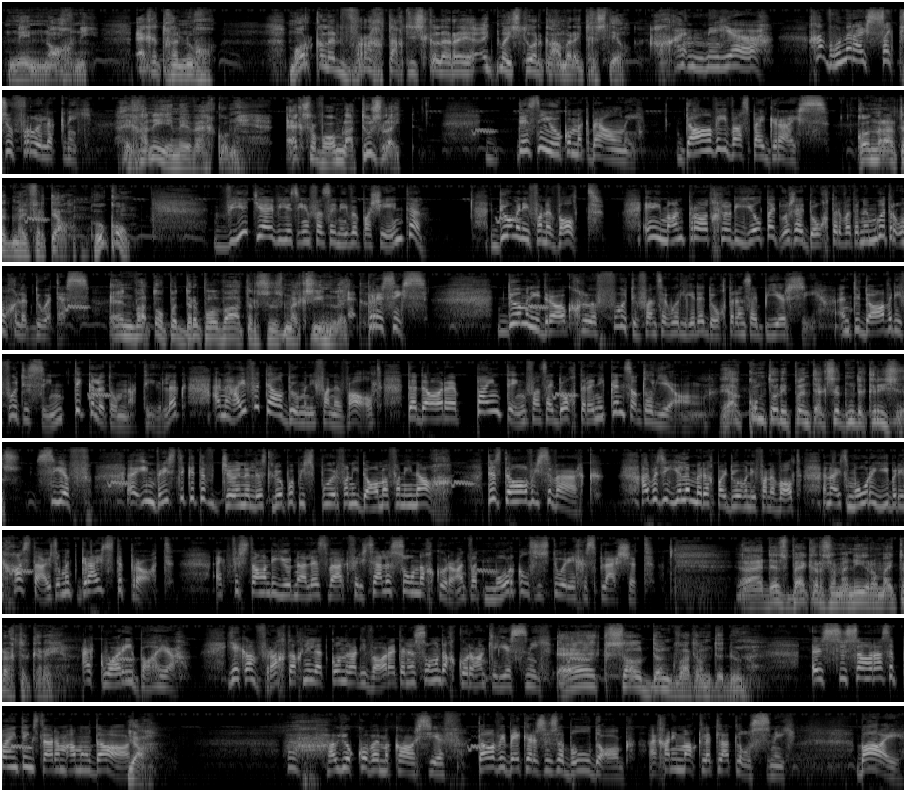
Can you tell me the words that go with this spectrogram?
nee nog nie. Ek het genoeg. Morkel het vragtig die skillerye uit my stoorkamer uitgesteel. Ag nee. Gaan wonder hy syp so vrolik nie. Hy gaan nie hiermee wegkom nie. Ek sal vir hom laat toesluit. Dis nie hoekom ek bel nie. Dawie was by Grace. Konrad het my vertel. Hoekom? Weet jy wie is een van sy nuwe pasiënte? Dominee van der Walt. En die man praat glo die heeltyd oor sy dogter wat in 'n motorongeluk dood is. En wat op 'n druppel water soos Maxine lyk. Presies. Dominee dra ook glo 'n foto van sy oorlede dogter in sy beursie. En toe Dawie die foto sien, tikkel dit hom natuurlik, en hy vertel Dominee van der Walt dat daar 'n painting van sy dogter in die kunsatelier hang. Ja, kom tot die punt ek sit met 'n krisis. Seef, 'n investigative journalist loop op die spoor van die dame van die nag. Dis Dawie se werk. Hy was die hele middag by Dominee van der Walt en hy's môre hier by die gastehuis om met Grace te praat. Ek verstaan die joernalis werk vir dieselfde Sondagkoerant wat Morkel se storie gesplash het. Ja, dis Becker se manier om my terug te kry. Ek worry baie. Jy kan vragtig nie laat Konrad die waarheid in 'n Sondagkoerant lees nie. Ek sal dink wat om te doen. Is Susara se paintings darm almal daar? Ja, Hou jou kop bymekaar, Seef. Dawie Becker is soos 'n bulldog. Hy gaan nie maklik laat los nie. Bye.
